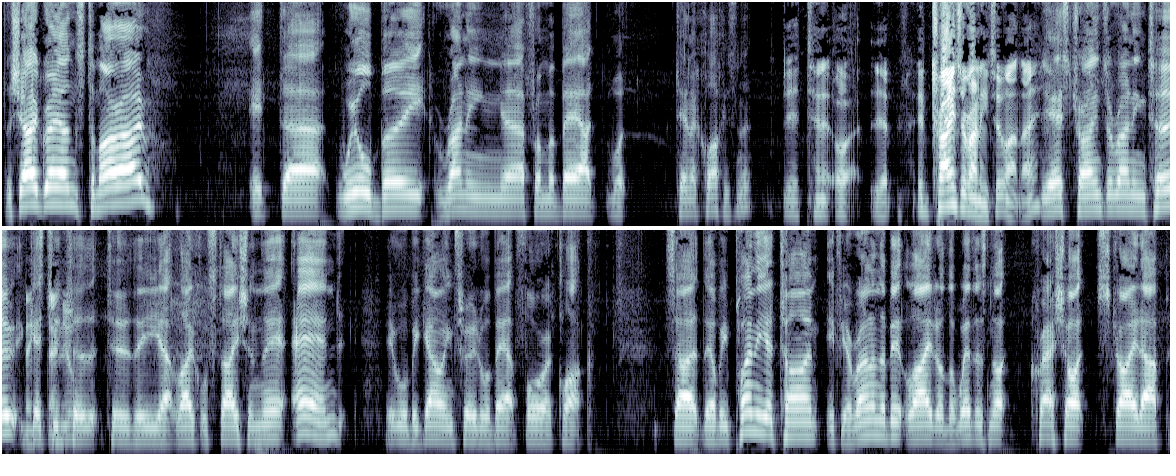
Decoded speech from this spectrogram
the showgrounds tomorrow. It uh, will be running uh, from about what ten o'clock, isn't it? Yeah, ten. Or, yep. And trains are running too, aren't they? Yes, trains are running too. Thanks, Get you to to the uh, local station there, and it will be going through to about four o'clock. So there'll be plenty of time. If you're running a bit late or the weather's not crash hot straight up,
